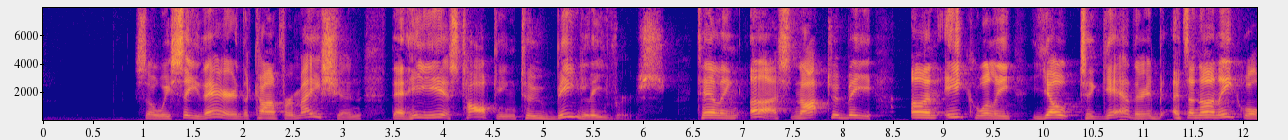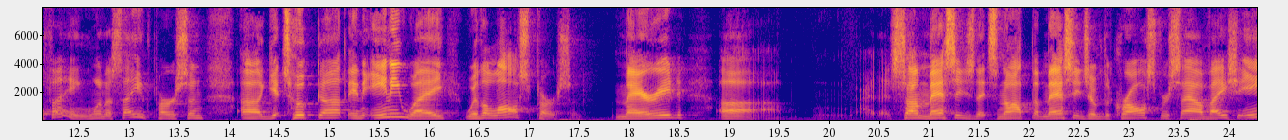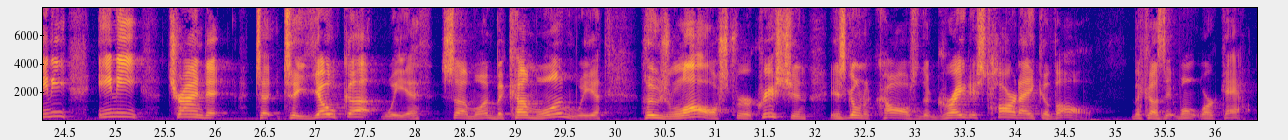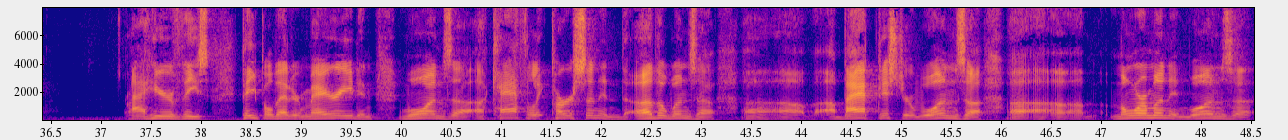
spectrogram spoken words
So we see there the confirmation that he is talking to believers, telling us not to be unequally yoked together. It's an unequal thing when a saved person uh, gets hooked up in any way with a lost person, married. Uh, some message that's not the message of the cross for salvation. Any any trying to to, to yoke up with someone, become one with, who's lost for a Christian is going to cause the greatest heartache of all because it won't work out. I hear of these people that are married, and one's a, a Catholic person, and the other one's a, a, a Baptist, or one's a, Mormon, and one's a,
